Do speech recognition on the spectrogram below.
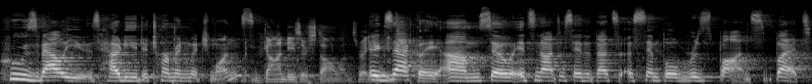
Whose values? How do you determine which ones? Gandhi's or Stalin's, right? Exactly. Um, so it's not to say that that's a simple response, but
